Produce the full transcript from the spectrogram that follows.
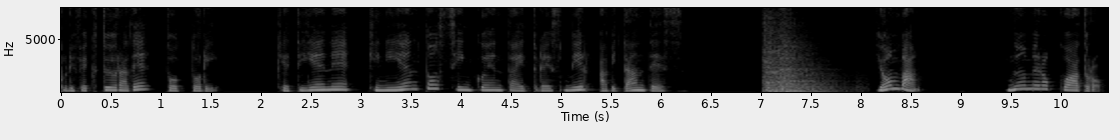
prefectura de Tottori, que tiene 553 mil habitantes. 4番 Número 4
